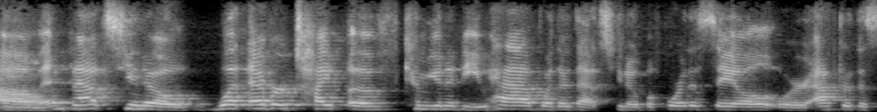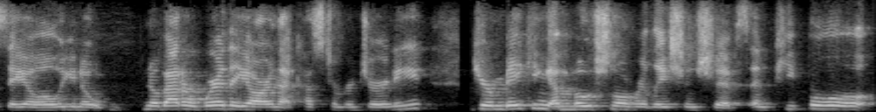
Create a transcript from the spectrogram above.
Wow. Um, and that's, you know, whatever type of community you have, whether that's, you know, before the sale or after the sale, you know, no matter where they are in that customer journey, you're making emotional relationships and people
